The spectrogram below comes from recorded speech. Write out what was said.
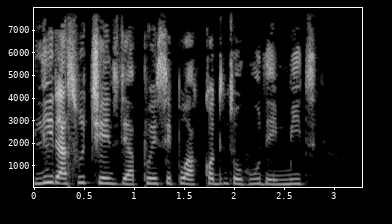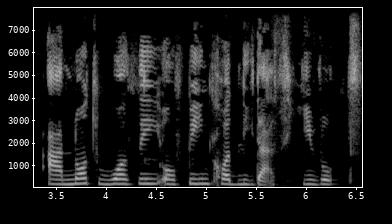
Leaders who change their principle according to who they meet are not worthy of being called leaders, he wrote.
